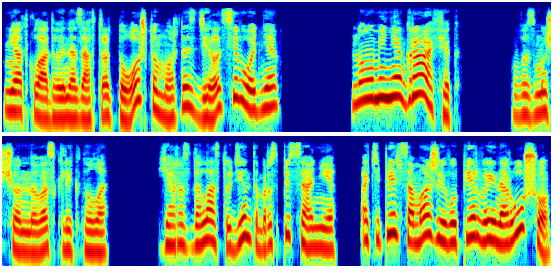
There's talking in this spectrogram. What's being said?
Не откладывай на завтра то, что можно сделать сегодня». «Но у меня график», возмущенно воскликнула. «Я раздала студентам расписание, а теперь сама же его первой нарушу».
